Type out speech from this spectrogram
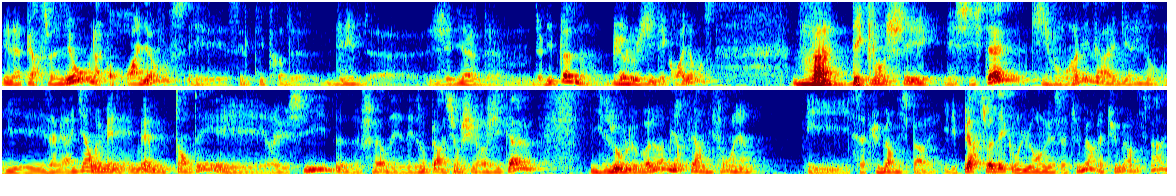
Et la persuasion, la croyance, et c'est le titre du livre génial de, Lipton, Biologie des croyances, va déclencher des systèmes qui vont aller vers la guérison. Les Américains ont même, tenté et réussi de, faire des, opérations chirurgicales. Ils ouvrent le bonhomme, ils referment, ils font rien. Et sa tumeur disparaît. Il est persuadé qu'on lui a enlevé sa tumeur, la tumeur disparaît.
